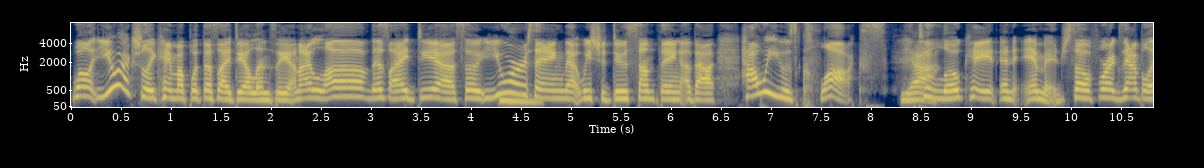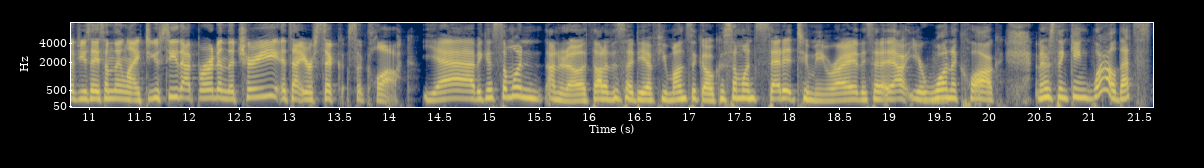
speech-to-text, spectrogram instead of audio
Well, you actually came up with this idea, Lindsay, and I love this idea. So you were mm. saying that we should do something about how we use clocks yeah. to locate an image. So, for example, if you say something like, Do you see that bird in the tree? It's at your six o'clock. Yeah, because someone, I don't know, I thought of this idea a few months ago because someone said it to me, right? They said, At your mm. one o'clock. And I was thinking, wow, that's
